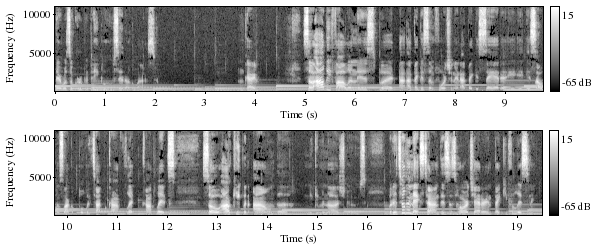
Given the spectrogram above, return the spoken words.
there was a group of people who said otherwise. Okay? So I'll be following this, but I, I think it's unfortunate. I think it's sad. It, it's almost like a bully type of conflict complex. So I'll keep an eye on the Nicki Minaj news. But until the next time, this is Hard Chatter, and thank you for listening.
